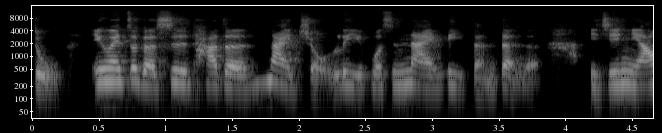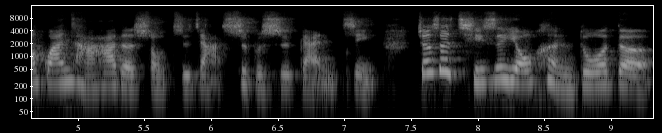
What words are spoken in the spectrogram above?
度，因为这个是他的耐久力或是耐力等等的，以及你要观察他的手指甲是不是干净。就是其实有很多的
